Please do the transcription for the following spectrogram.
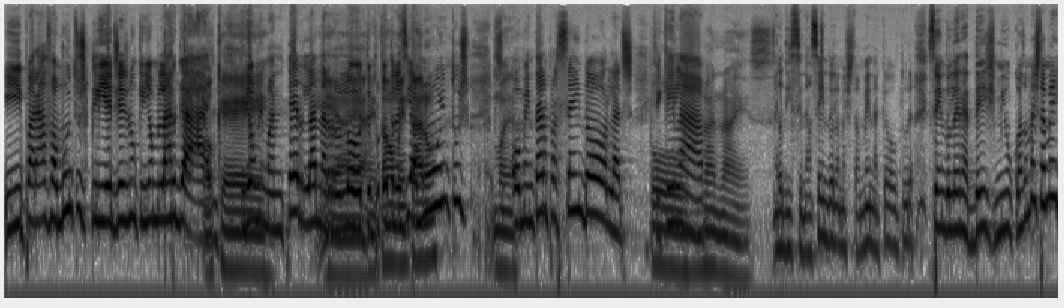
e parava muitos clientes, eles não queriam me largar. Ok. Queriam me manter lá na Yeah, rolote, porque então eu trazia muitos, aumentaram para 100 dólares. Fiquei lá Porra, nice. Eu disse, não, 100 dólares, mas também naquela altura, 100 dólares era 10 mil mas também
